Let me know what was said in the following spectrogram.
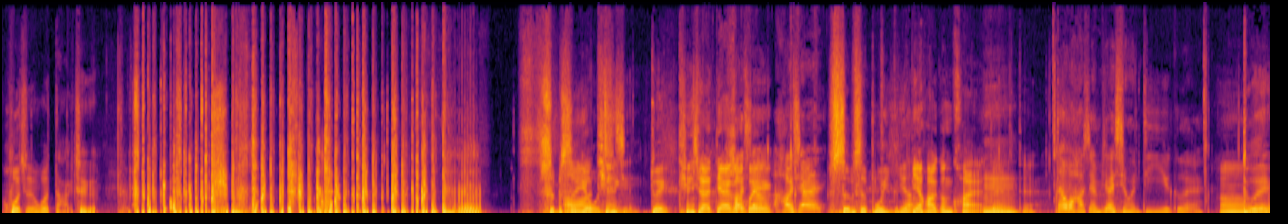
或者我打这个。是不是有听对听起来第二个会好像是不是不一样变化更快？对对。但我好像比较喜欢第一个哎。嗯，对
